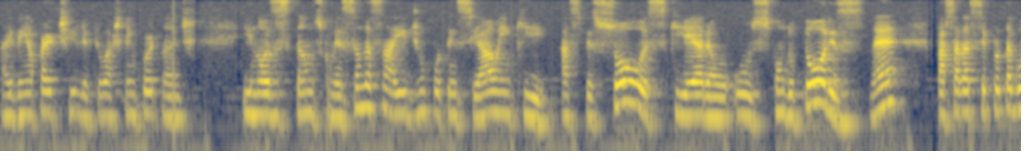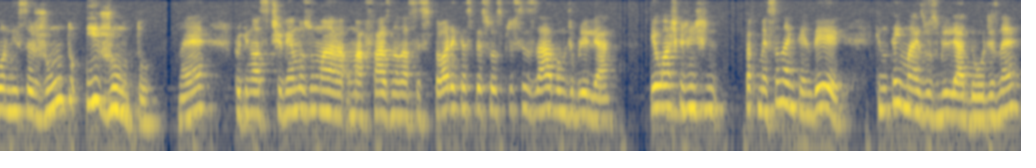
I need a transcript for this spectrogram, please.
Aí vem a partilha, que eu acho que é importante. e nós estamos começando a sair de um potencial em que as pessoas que eram os condutores, né, passaram a ser protagonistas junto e junto, né? Porque nós tivemos uma, uma fase na nossa história que as pessoas precisavam de brilhar. Eu acho que a gente está começando a entender que não tem mais os brilhadores, né?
